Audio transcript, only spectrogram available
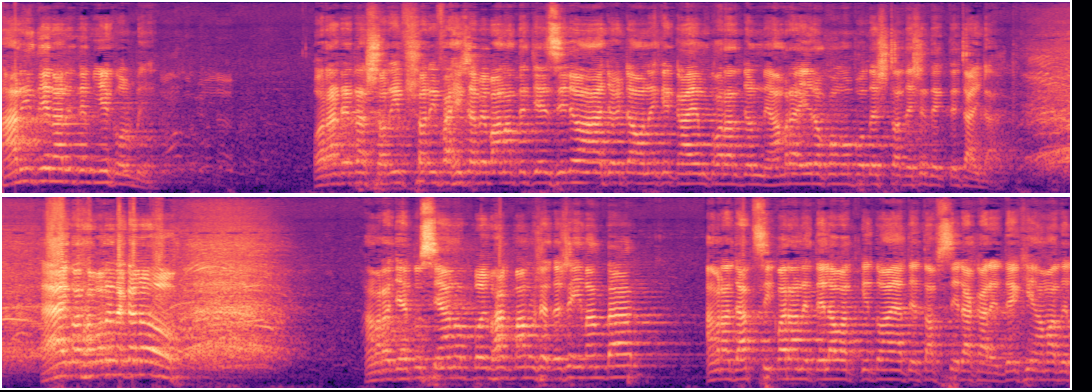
নারীতে নারীতে বিয়ে করবে? ওরা এটা শরীফ শরীফা হিসাবে বানাতে চেয়েছিল, আজ ওইটা অনেকে কায়েম করার জন্য। আমরা এরকম উপদেশটা দেশে দেখতে চাই না। হ্যাঁ কথা বলে না কেন? আমরা যেহেতু ছিয়ানব্বই ভাগ মানুষের দেশে ইমানদার, আমরা যাচ্ছি কোরআনে তেলাওয়াত কিন্তু আয়াতে তাফসির আকারে। দেখি আমাদের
